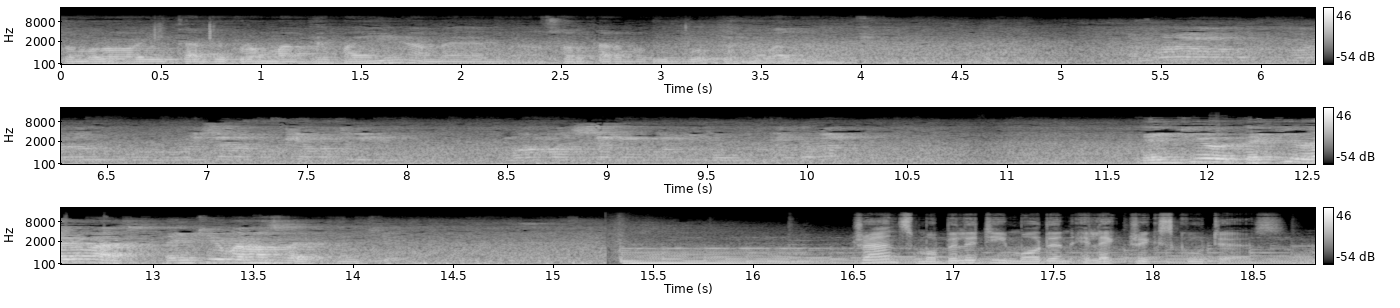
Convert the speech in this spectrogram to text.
तुम ये कार्यक्रम मध्यपाई सरकार बहुत बहुत धन्यवाद जनाऊ Thank you. Thank you very much. Thank you, Mama Thank you. Trans Mobility Modern Electric Scooters.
